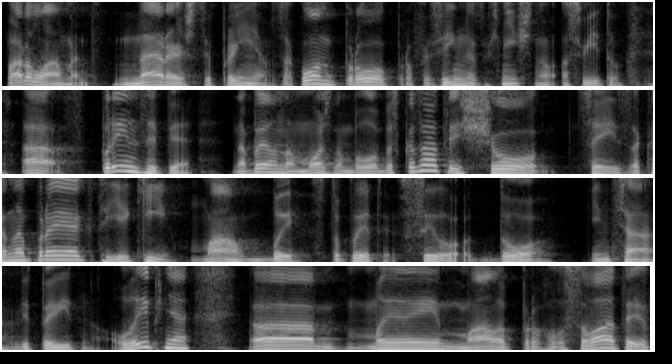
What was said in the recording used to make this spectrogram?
парламент нарешті прийняв закон про професійну технічну освіту. А в принципі, напевно, можна було би сказати, що цей законопроект, який мав би вступити в силу до кінця відповідно липня, е, ми мали проголосувати.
